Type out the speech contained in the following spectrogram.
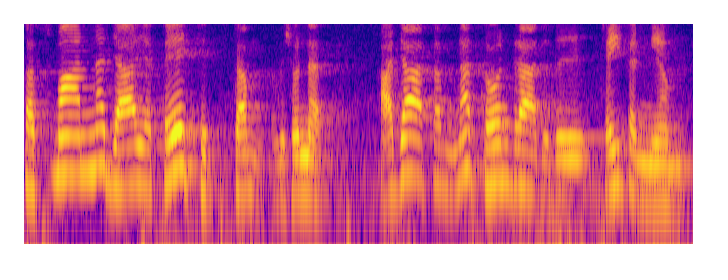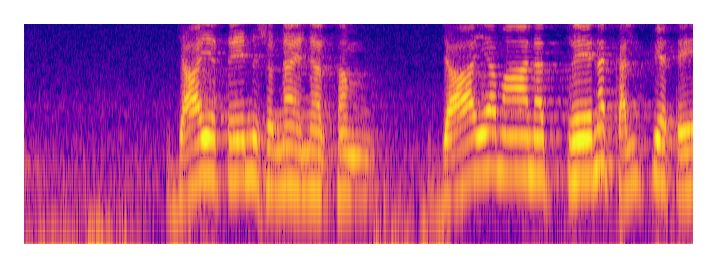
தஸ்மான் ஜாயத்தே சித்தம் அப்படி சொன்னார். அஜாத்தம்னா தோன்றாதது சைத்தன்யம் ஜாயத்தேன்னு சொன்னா என்ன அர்த்தம்? ஜாயமானத்வேன கல்பியத்தே.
